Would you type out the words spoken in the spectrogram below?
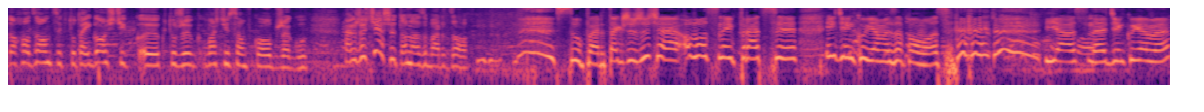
dochodzących tutaj gości, k- e, którzy właśnie są w Kołobrzegu. Także cieszy to nas bardzo. Super, także życzę owocnej pracy i dziękujemy za pomoc. Jasne, dziękujemy.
